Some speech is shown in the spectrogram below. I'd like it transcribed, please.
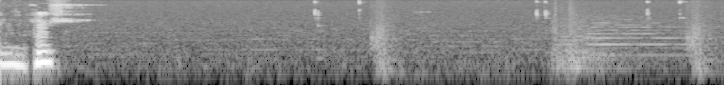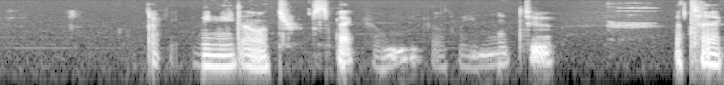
Mm-hmm. We need our troops back home because we want to attack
